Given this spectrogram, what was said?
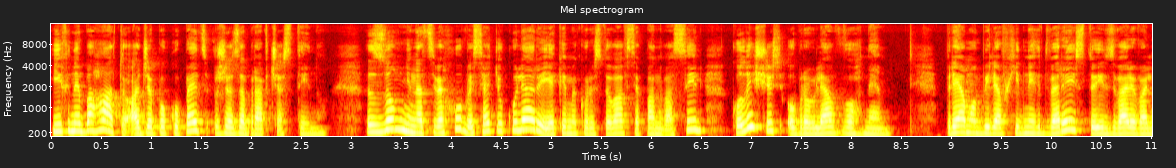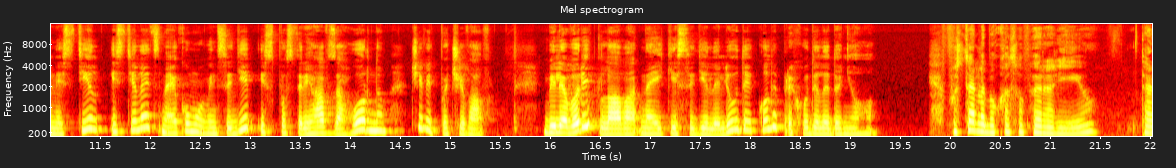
Їх небагато, адже покупець вже забрав частину. Ззовні на цвяху висять окуляри, якими користувався пан Василь, коли щось обробляв вогнем. Прямо біля вхідних дверей стоїть зварювальний стіл і стілець, на якому він сидів і спостерігав за горном чи відпочивав. Біля воріт лава, на якій сиділи люди, коли приходили до нього. Пустила би касоферарію, та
